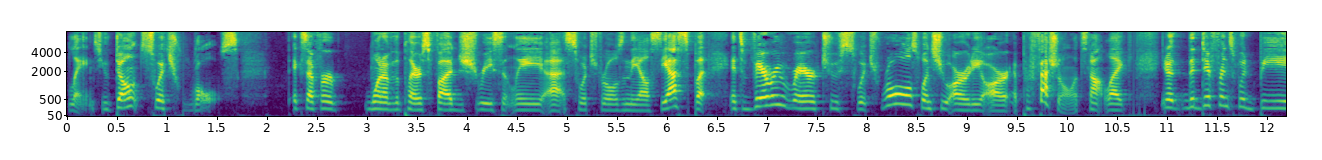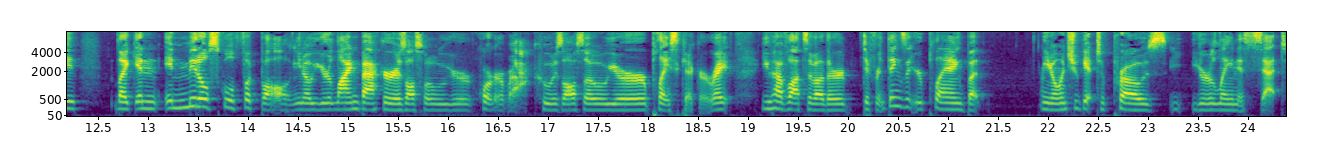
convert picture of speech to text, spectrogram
lanes. You don't switch roles except for one of the players, Fudge, recently uh, switched roles in the LCS, but it's very rare to switch roles once you already are a professional. It's not like, you know, the difference would be like in, in middle school football, you know, your linebacker is also your quarterback, who is also your place kicker, right? You have lots of other different things that you're playing, but, you know, once you get to pros, your lane is set.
